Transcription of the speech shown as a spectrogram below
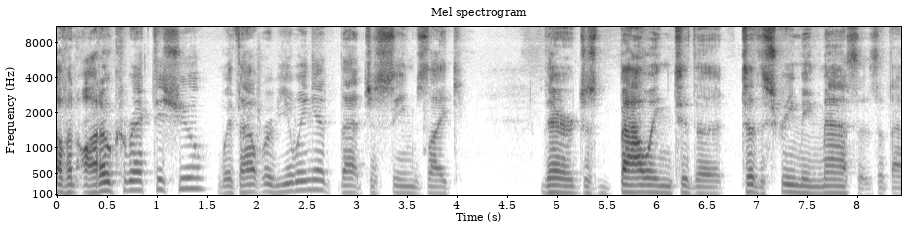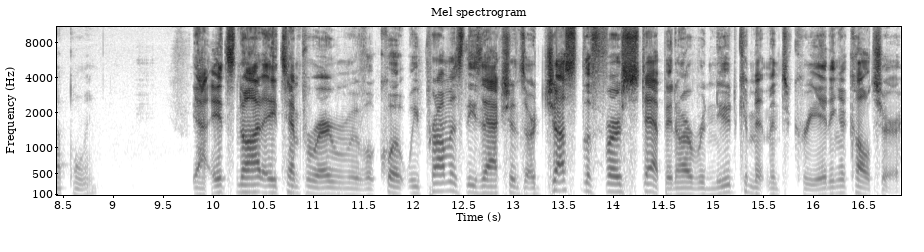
of an autocorrect issue without reviewing it, that just seems like they're just bowing to the to the screaming masses at that point. Yeah, it's not a temporary removal. Quote, we promise these actions are just the first step in our renewed commitment to creating a culture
